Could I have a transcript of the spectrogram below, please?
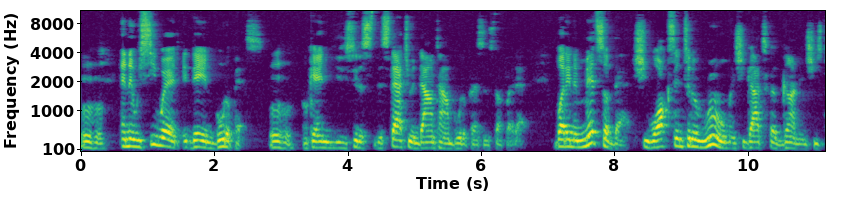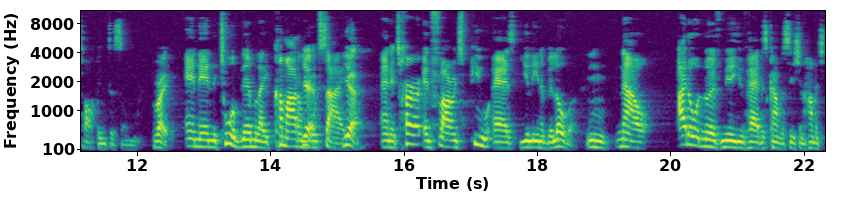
hmm And then we see where they're in Budapest. hmm Okay, and you see the, the statue in downtown Budapest and stuff like that. But in the midst of that, she walks into the room and she got her gun and she's talking to someone. Right. And then the two of them like come out on Yeah. both sides. Yeah. And it's her and Florence Pugh as Yelena Belova. hmm Now, I don't know if me and you've had this conversation, how much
